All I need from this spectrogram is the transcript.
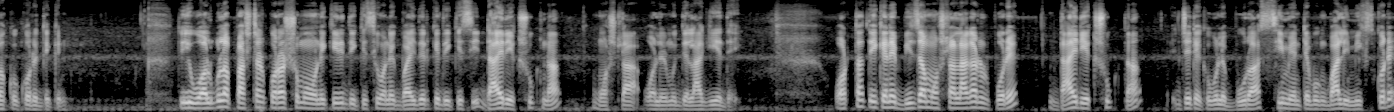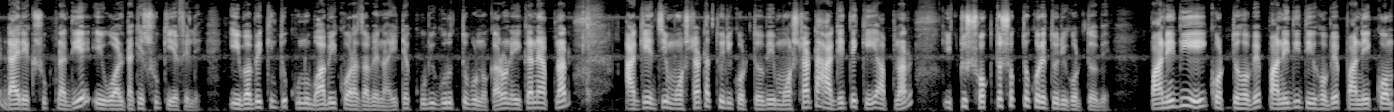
লক্ষ্য করে দেখেন। তো এই ওয়ালগুলো প্লাস্টার করার সময় অনেকেরই দেখেছি, অনেক ভাইদেরকে দেখেছি, ডাইরেক্ট শুকনা মশলা ওয়ালের মধ্যে লাগিয়ে দেয়। অর্থাৎ এখানে ভিজা মশলা লাগানোর পরে ডাইরেক্ট শুকনা যেটাকে বলে বুড়া, সিমেন্ট এবং বালি মিক্স করে ডাইরেক্ট শুকনা দিয়ে এই ওয়ালটাকে শুকিয়ে ফেলে। এইভাবে কিন্তু কোনোভাবেই করা যাবে না। এটা খুবই গুরুত্বপূর্ণ। কারণ এখানে আপনার আগে যে মশলাটা তৈরি করতে হবে, এই মশলাটা আগে থেকেই আপনার একটু শক্ত শক্ত করে তৈরি করতে হবে। পানি দিয়েই করতে হবে, পানি দিতেই হবে। পানি কম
